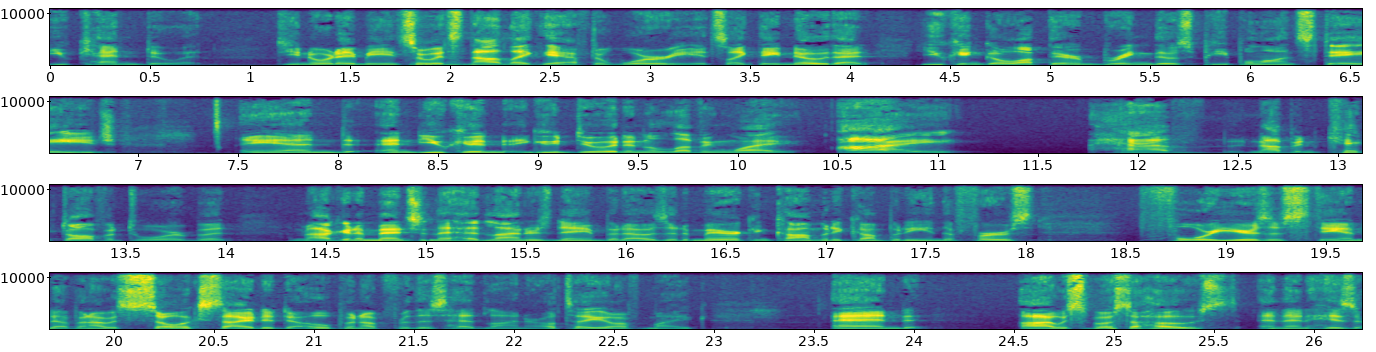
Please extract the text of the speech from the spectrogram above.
you can do it. Do you know what I mean? So it's not like they have to worry. It's like they know that you can go up there and bring those people on stage, and and you can you can do it in a loving way. I have not been kicked off a tour, but I'm not going to mention the headliner's name. But I was at American Comedy Company in the first four years of stand up, and I was so excited to open up for this headliner. I'll tell you off mic, and I was supposed to host, and then his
